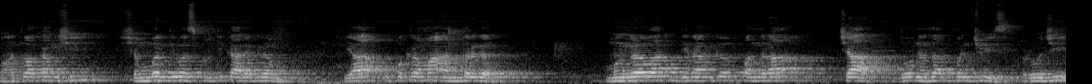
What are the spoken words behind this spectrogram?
महत्त्वाकांक्षी शंभर दिवस कृती कार्यक्रम या उपक्रमाअंतर्गत मंगळवार दिनांक पंधरा चार दोन हजार पंचवीस रोजी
